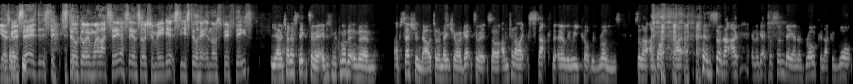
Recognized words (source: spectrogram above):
Yeah, I was going to say it's still going well. I see. I see on social media. So you're still hitting those 50s. Yeah, I'm trying to stick to it. It's become a bit of an um, obsession now, trying to make sure I get to it. So I'm trying to like stack the early week up with runs so that I've got so that I, if I get to Sunday and I've broken, I can walk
